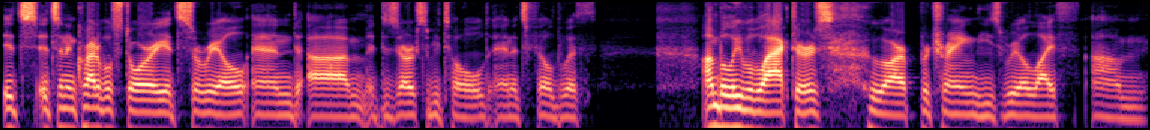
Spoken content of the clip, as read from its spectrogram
it's it's an incredible story. It's surreal, and um, it deserves to be told. And it's filled with unbelievable actors who are portraying these real life um,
